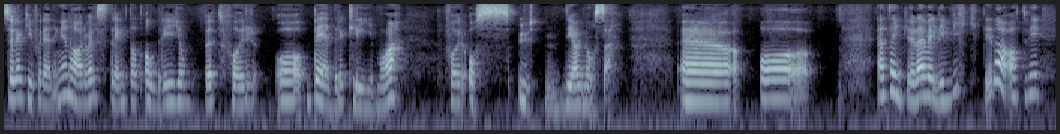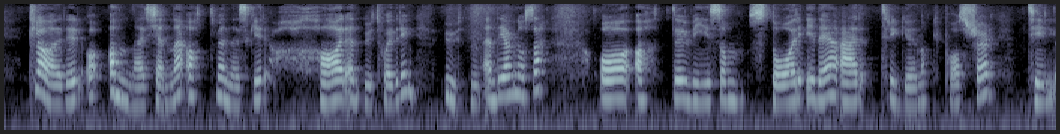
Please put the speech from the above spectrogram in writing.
Cøliakiforeningen har vel strengt tatt aldri jobbet for å bedre klimaet for oss uten diagnose. Eh, og jeg tenker det er veldig viktig da, at vi klarer å anerkjenne at mennesker har en utfordring uten en diagnose. Og at vi som står i det, er trygge nok på oss sjøl til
